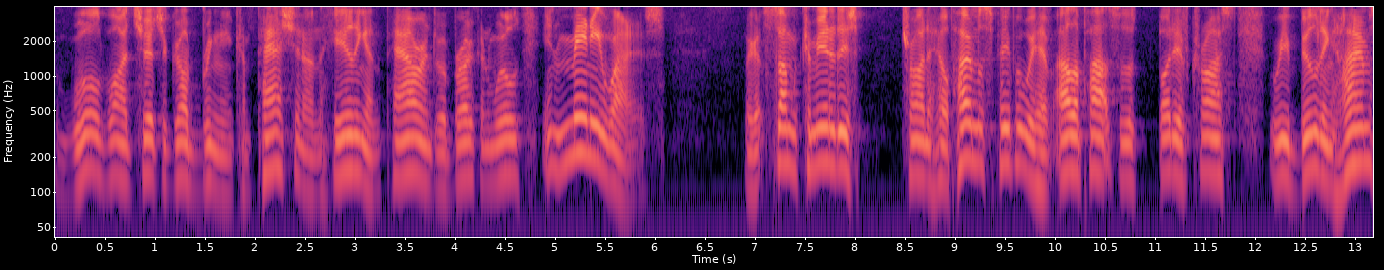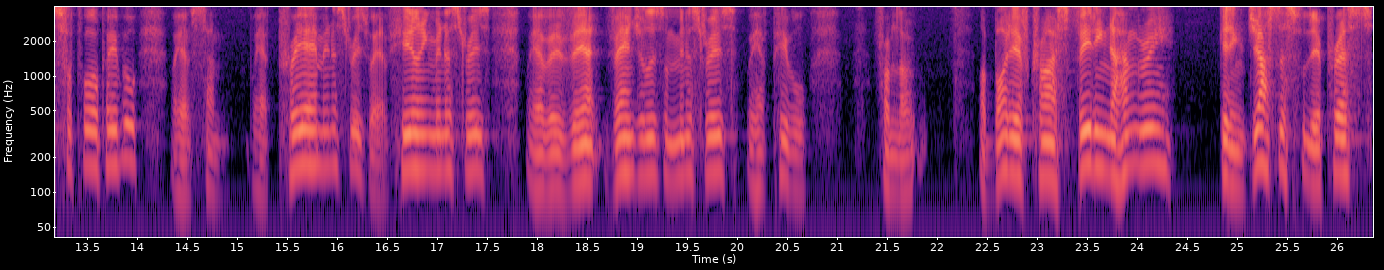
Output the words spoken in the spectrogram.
The worldwide Church of God bringing compassion and healing and power into a broken world in many ways. We've got some communities trying to help homeless people. We have other parts of the body of Christ rebuilding homes for poor people. We have some we have prayer ministries, we have healing ministries, we have evangelism ministries, we have people from the, the body of Christ feeding the hungry, getting justice for the oppressed,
